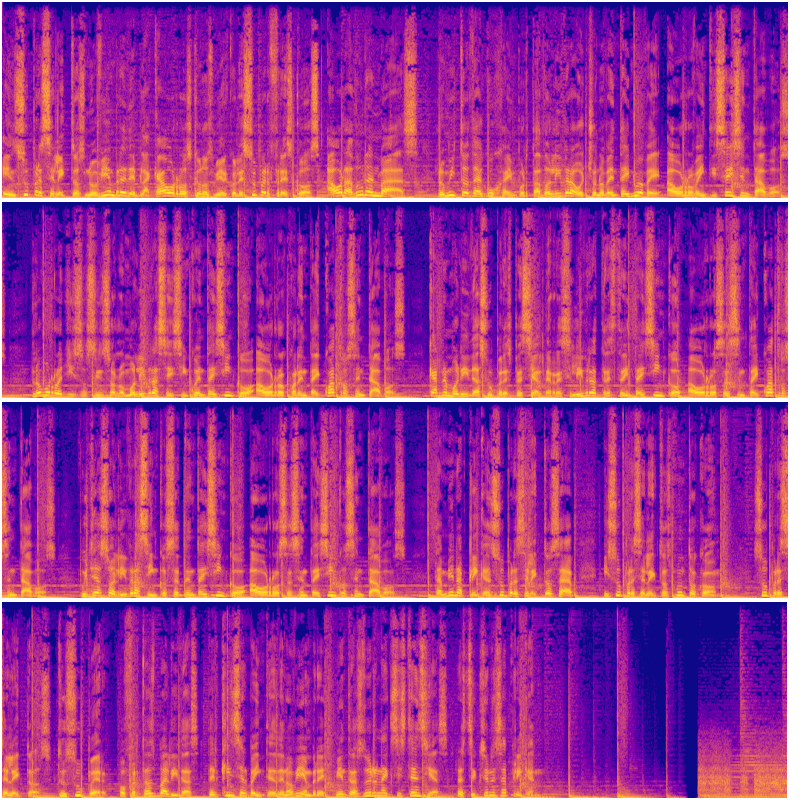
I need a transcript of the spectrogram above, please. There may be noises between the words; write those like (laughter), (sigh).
En Super Selectos noviembre de Black Ahorros con los miércoles super frescos, ahora duran más. Lomito de aguja importado libra 8.99, ahorro 26 centavos. Lomo rollizo sin solomo libra 6.55, ahorro 44 centavos. Carne molida super especial de res libra 3.35, ahorro 64 centavos. Puyazo a libra 5.75, ahorro 65 centavos. También aplica en Super Selectos App y superselectos.com. Super Selectos, tu super. Ofertas válidas del 15 al 20 de noviembre mientras duran existencias. Restricciones aplican.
